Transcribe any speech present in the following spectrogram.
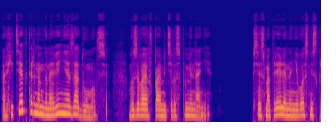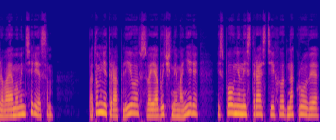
Архитектор на мгновение задумался, вызывая в памяти воспоминания. Все смотрели на него с нескрываемым интересом. Потом неторопливо, в своей обычной манере, исполненной страсти и хладнокровия,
